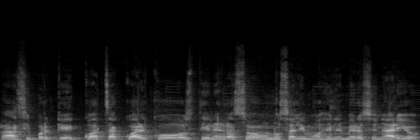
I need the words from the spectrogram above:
Ah, sí, porque Coatzacoalcos, tienes razón, no salimos en el mero escenario,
